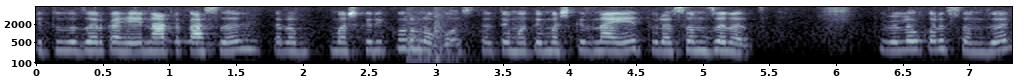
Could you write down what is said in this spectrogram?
की तुझं जर का हे नाटक असेल तर मश्करी करू नकोस. तर ते मग ते मश्करी नाही आहे तुला समजनच. तुला लवकरच समजल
